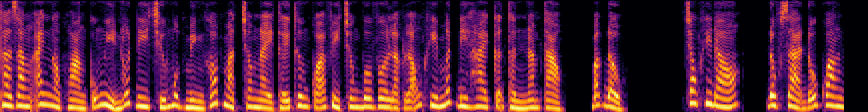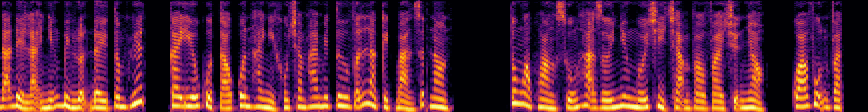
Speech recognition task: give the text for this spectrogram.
Thà rằng anh Ngọc Hoàng cũng nghỉ nốt đi chứ một mình góp mặt trong này thấy thương quá vì trông bơ vơ lạc lõng khi mất đi hai cận thần Nam Tào, bắt đầu. Trong khi đó, độc giả Đỗ Quang đã để lại những bình luận đầy tâm huyết, cái yếu của Táo quân 2024 vẫn là kịch bản rất non. Tung Ngọc Hoàng xuống hạ giới nhưng mới chỉ chạm vào vài chuyện nhỏ, quá vụn vặt,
